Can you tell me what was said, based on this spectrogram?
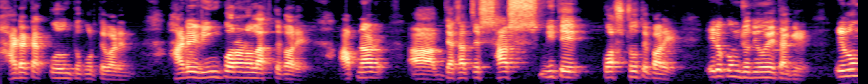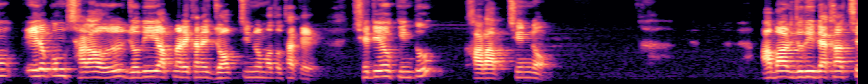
হার্ট অ্যাটাক পর্যন্ত করতে পারেন। হার্টে রিং পরানো লাগতে পারে। আপনার আহ, দেখা যাচ্ছে শ্বাস নিতে কষ্ট হতে পারে। এরকম যদি হয়ে থাকে এবং এরকম ছাড়াও যদি আপনার এখানে জব চিহ্ন মতো থাকে, সেটিও কিন্তু খারাপ চিহ্ন। আবার যদি দেখাচ্ছে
